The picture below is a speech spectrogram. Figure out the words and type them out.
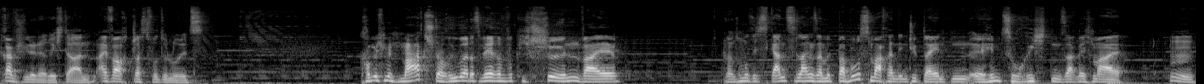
greife ich wieder den Richter an. Einfach just for the lulz. Komme ich mit March darüber? Das wäre wirklich schön, weil Sonst muss ich es ganz langsam mit Babus machen, den Typ da hinten äh, hinzurichten, sag ich mal. Hm.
